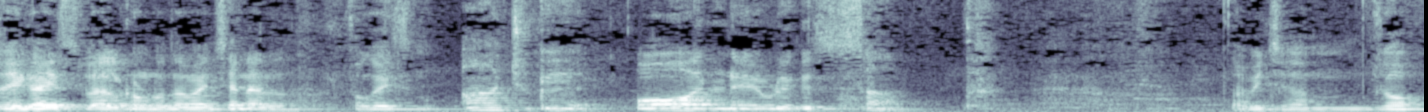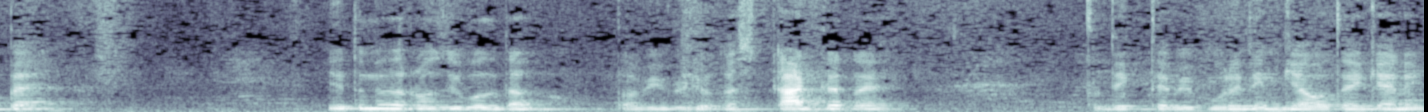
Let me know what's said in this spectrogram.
तो ये guys welcome to the my channel तो गाइस हम आ चुके हैं और नए वीडियो के साथ। तो अभी जब हम जॉब पे हैं, ये तो मैं रोज ही बोलता तो अभी वीडियो का स्टार्ट कर रहे हैं। तो देखते हैं अभी पूरे दिन क्या होता है, क्या नहीं।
